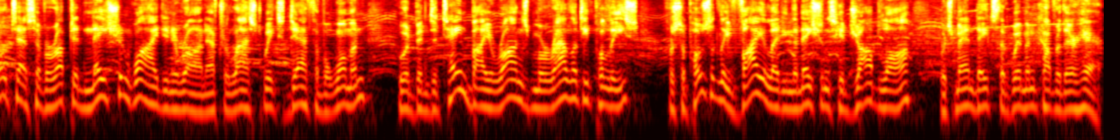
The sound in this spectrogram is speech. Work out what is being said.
Protests have erupted nationwide in Iran after last week's death of a woman who had been detained by Iran's morality police for supposedly violating the nation's hijab law, which mandates that women cover their hair.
